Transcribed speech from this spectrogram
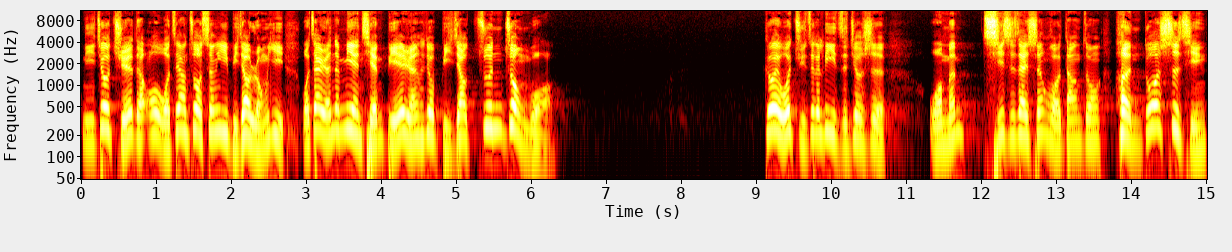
你就觉得哦，我这样做生意比较容易，我在人的面前，别人就比较尊重我。各位，我举这个例子，就是我们其实在生活当中很多事情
